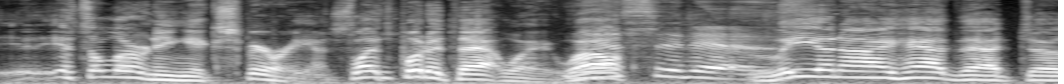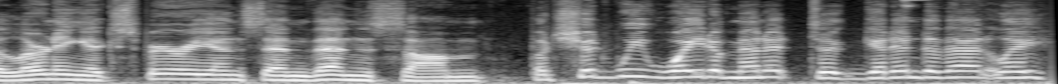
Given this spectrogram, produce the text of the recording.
it's a learning experience. Let's put it that way. Well, yes, it is. Lee and I had that uh, learning experience and then some. But should we wait a minute to get into that, Lee?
